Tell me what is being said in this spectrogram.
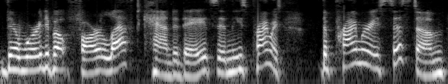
they're worried about far left candidates in these primaries the primary system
